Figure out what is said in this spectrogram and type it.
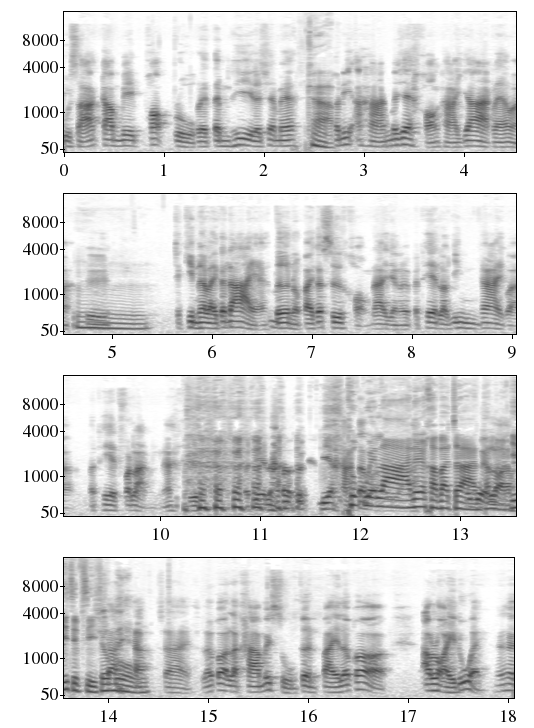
อุตสาหกรรมมีเพาะปลูกอะไรเต็มที่แล้วใช่ไหมครับคราวนี้อาหารไม่ใช่ของหายากแล้วอะคือจะกินอะไรก็ได้อะเดินออกไปก็ซื้อของได้อย่างในประเทศเรายิ่งง่ายกว่าประเทศฝรั่งนะคือประเทศเรามีอาหารทุกเวลาเนี่ยครับอาจารย์ตลอด 24 ชั่วโมงใช่ แล้วก็ราคาไม่สูงเกินไปแล้วก็อร่อยด้วยแล้วก็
